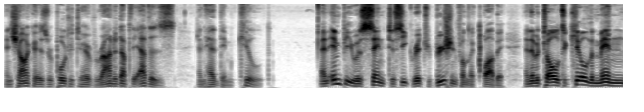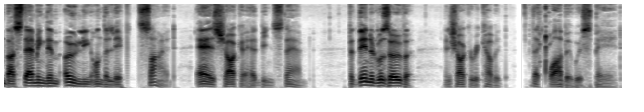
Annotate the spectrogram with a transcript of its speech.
and Shaka is reported to have rounded up the others and had them killed. An impi was sent to seek retribution from the Qwabe, and they were told to kill the men by stabbing them only on the left side, as Shaka had been stabbed. But then it was over, and Shaka recovered. That Qwabe was spared.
